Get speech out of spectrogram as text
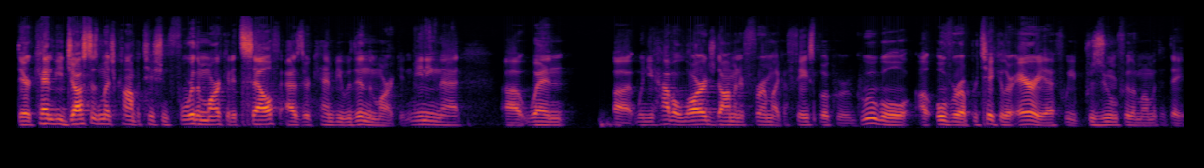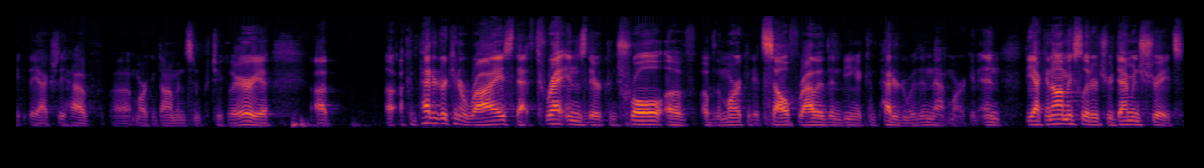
There can be just as much competition for the market itself as there can be within the market, meaning that uh, when, uh, when you have a large dominant firm like a Facebook or a Google uh, over a particular area, if we presume for the moment that they, they actually have uh, market dominance in a particular area, uh, a competitor can arise that threatens their control of, of the market itself rather than being a competitor within that market. And the economics literature demonstrates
